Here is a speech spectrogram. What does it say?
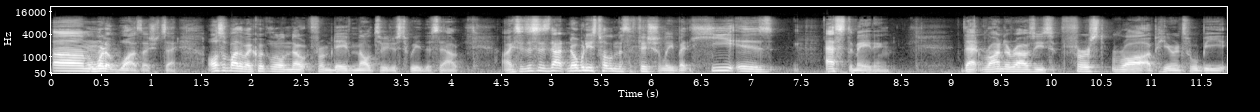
Um, or what it was, I should say. Also, by the way, quick little note from Dave Meltzer. Just tweeted this out. Uh, he said this is not nobody's told him this officially, but he is estimating that Ronda Rousey's first Raw appearance will be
